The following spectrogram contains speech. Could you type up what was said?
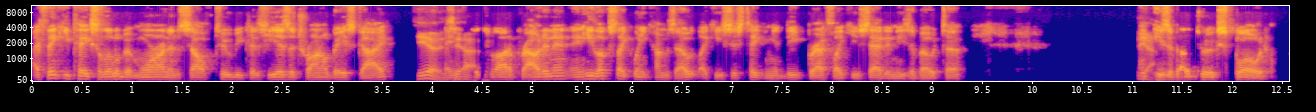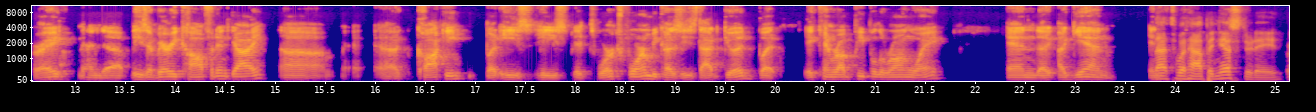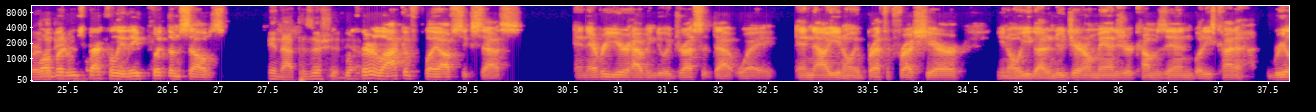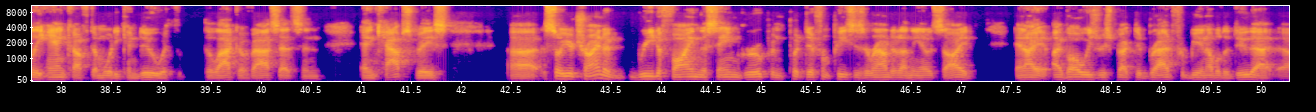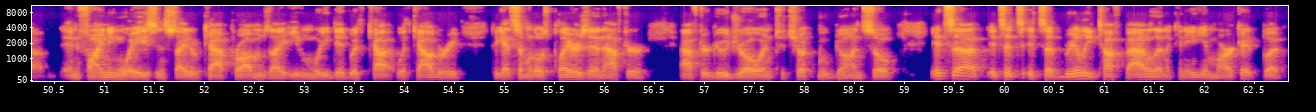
I think he takes a little bit more on himself too because he is a Toronto-based guy. He is, he yeah. Takes a lot of proud in it, and he looks like when he comes out, like he's just taking a deep breath, like you said, and he's about to. Yeah. He's about to explode, right? Yeah. And uh, he's a very confident guy, uh, uh, cocky, but he's he's it's worked for him because he's that good. But it can rub people the wrong way. And uh, again, and that's what happened yesterday. well, but respectfully, they put themselves in that position with their lack of playoff success, and every year having to address it that way. And now, you know, a breath of fresh air. You know, you got a new general manager comes in, but he's kind of really handcuffed on what he can do with the lack of assets and and cap space. Uh, so you're trying to redefine the same group and put different pieces around it on the outside and I, I've always respected Brad for being able to do that uh, and finding ways in spite of cap problems. I even what he did with Cal- with Calgary to get some of those players in after after Gaudreau and Tkachuk moved on. So it's a it's it's it's a really tough battle in a Canadian market. But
